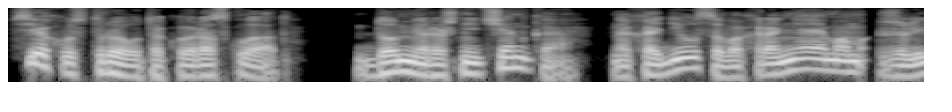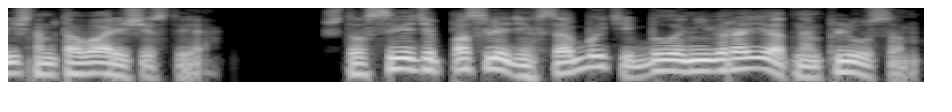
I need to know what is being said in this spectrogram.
Всех устроил такой расклад. Дом Мирошниченко находился в охраняемом жилищном товариществе, что в свете последних событий было невероятным плюсом.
